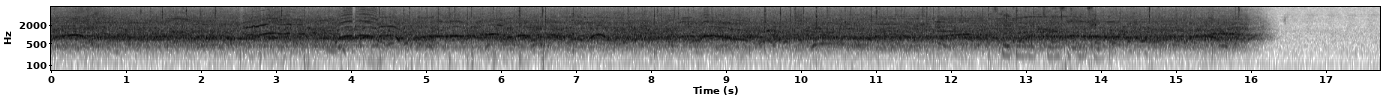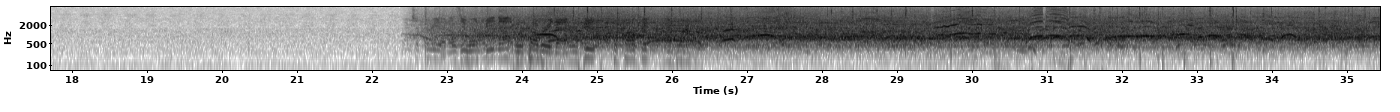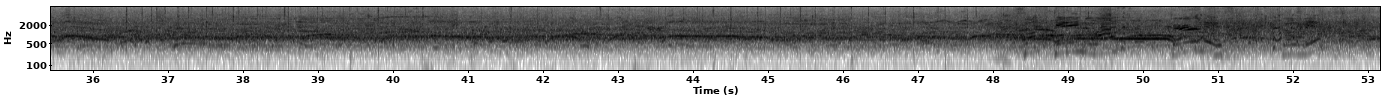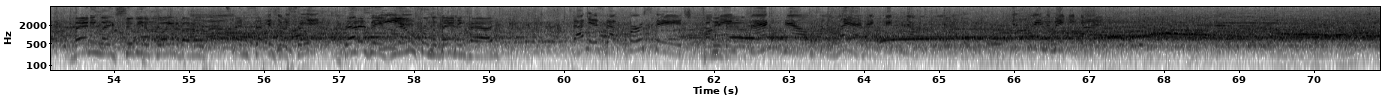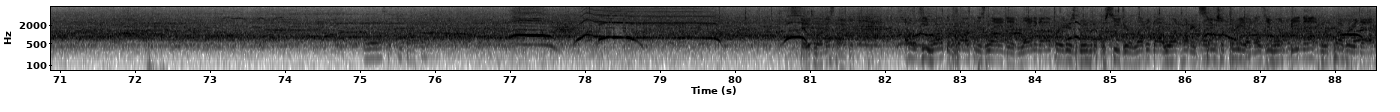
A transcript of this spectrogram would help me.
landed. Landing operators moving to procedure 11.100, section 3 on LZ1B net, recovery net.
